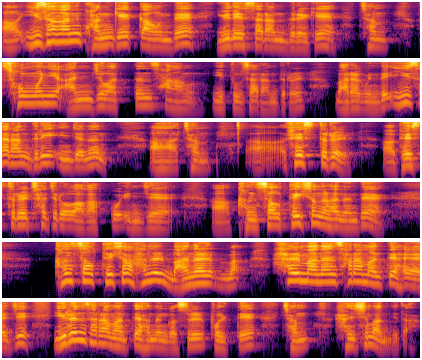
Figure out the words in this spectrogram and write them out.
어, 이상한 관계 가운데 유대 사람들에게 참 소문이 안 좋았던 상황 이 두 사람들을 말하고 있는데 이 사람들이 이제는 참 어, 페스트를 어, 베스도를 찾으러 와갖고 이제 consultation을 하는데 consultation 할 만할, 할 만한 사람한테 해야지 이런 사람한테 하는 것을 볼 때 참 한심합니다.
